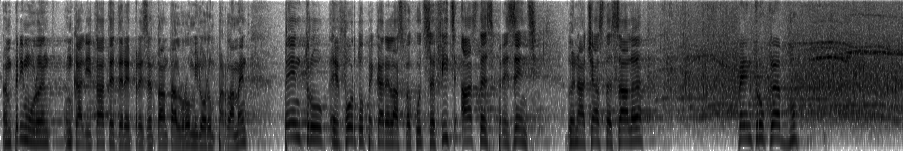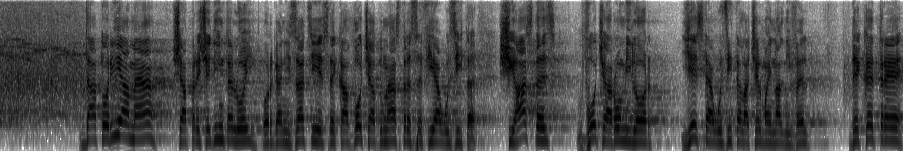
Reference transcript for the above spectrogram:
în primul rând în calitate de reprezentant al romilor în Parlament pentru efortul pe care l-ați făcut să fiți astăzi prezenți în această sală pentru că Datoria mea și a președintelui organizației este ca vocea dumneavoastră să fie auzită. Și astăzi, vocea romilor este auzită la cel mai înalt nivel de către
